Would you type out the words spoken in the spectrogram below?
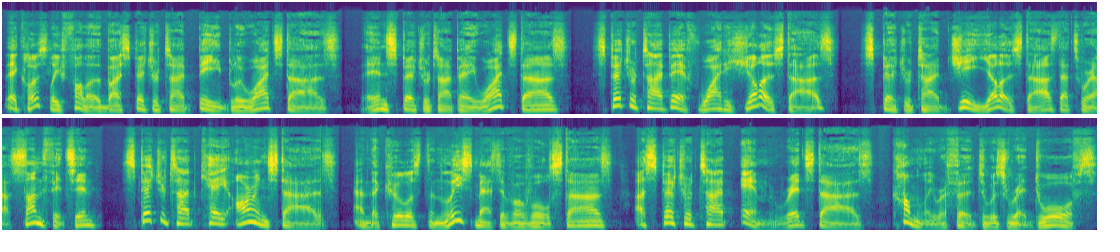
They're closely followed by spectral type B blue white stars, then spectral type A white stars, spectral type F whitish yellow stars, Spectral type G yellow stars, that's where our Sun fits in. Spectral type K orange stars. And the coolest and least massive of all stars are spectral type M red stars, commonly referred to as red dwarfs.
